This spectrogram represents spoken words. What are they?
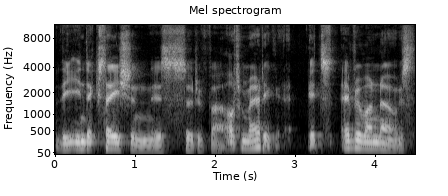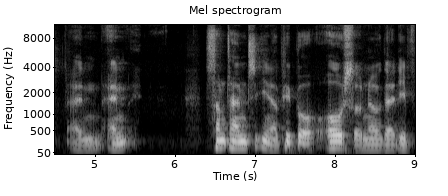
the indexation is sort of uh, automatic. It's everyone knows, and and sometimes you know people also know that if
